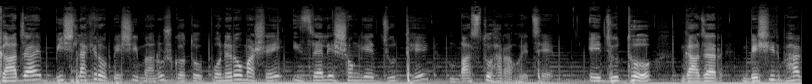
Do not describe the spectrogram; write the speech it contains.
গাজায় বিশ লাখেরও বেশি মানুষ গত পনেরো মাসে ইসরায়েলের সঙ্গে যুদ্ধে বাস্তুহারা হয়েছে। এই যুদ্ধ গাজার বেশিরভাগ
